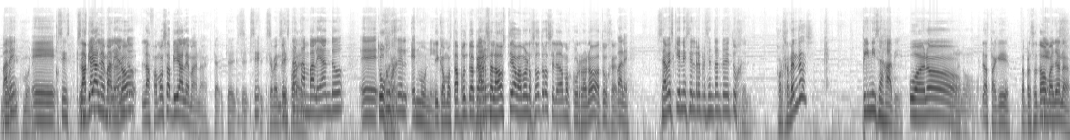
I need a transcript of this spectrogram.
¿vale? Múnich, Múnich. Eh, se- se La vía alemana, ¿no? La famosa vía alemana que, que, que- Se, que- que se vendéis por está ahí. tambaleando eh, Tuchel. Tuchel en Múnich. Y como está a punto de pegarse Vale. la hostia, vamos nosotros y le damos curro, ¿no? A Tuchel. Vale. ¿Sabes quién es el representante de Tuchel? ¿Jorge Méndez? Pini Zahavi. Bueno, ya está aquí. Lo presentamos Bien. mañana.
